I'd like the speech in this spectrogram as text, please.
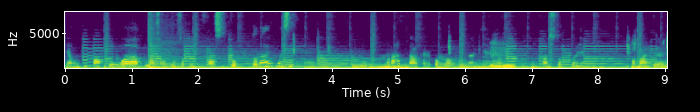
yang di Papua pelosok-pelosok infrastruktur aja masih belum merata kayak pembangunannya. Yang Hmm. infrastruktur yang memadai.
